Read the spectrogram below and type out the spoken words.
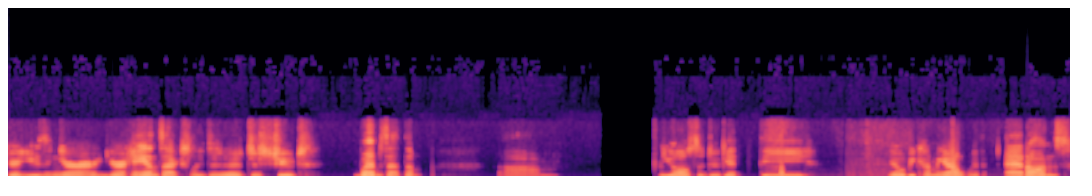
you're using your your hands actually to to shoot webs at them. Um, you also do get the it will be coming out with add-ons.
